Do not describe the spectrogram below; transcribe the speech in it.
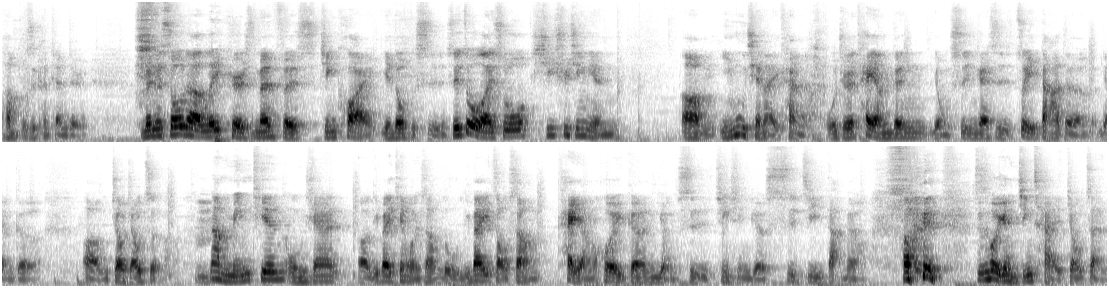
他们不是 contender，Minnesota、Lakers、Memphis、金块也都不是，所以对我来说，西区今年嗯，以目前来看啊，我觉得太阳跟勇士应该是最大的两个嗯佼佼者嘛。嗯、那明天我们现在呃礼拜天晚上录，礼拜一早上太阳会跟勇士进行一个世纪大没有，他会就是会一个很精彩的交战。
